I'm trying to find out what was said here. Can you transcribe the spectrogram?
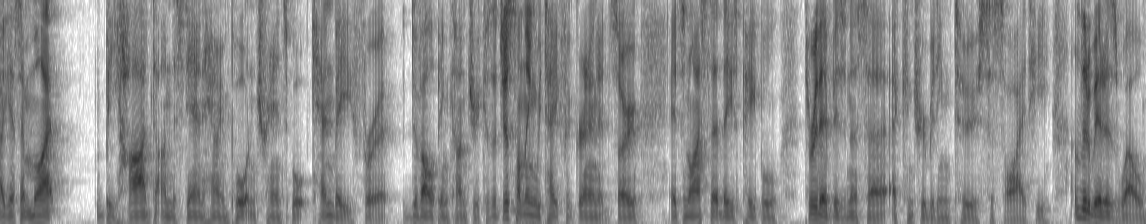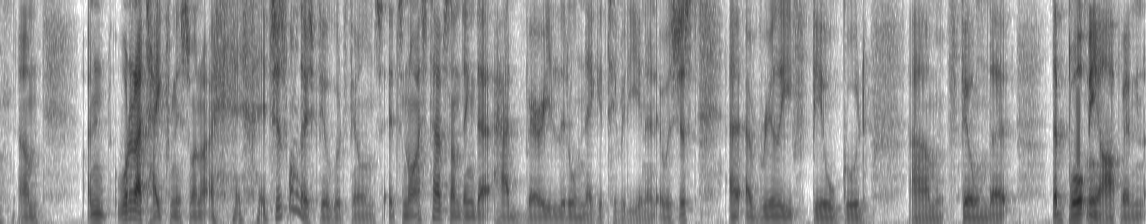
I guess it might be hard to understand how important transport can be for a developing country because it's just something we take for granted. So it's nice that these people, through their business, are, are contributing to society a little bit as well. Um, and what did I take from this one? It's just one of those feel good films. It's nice to have something that had very little negativity in it. It was just a, a really feel good um, film that that brought me up and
